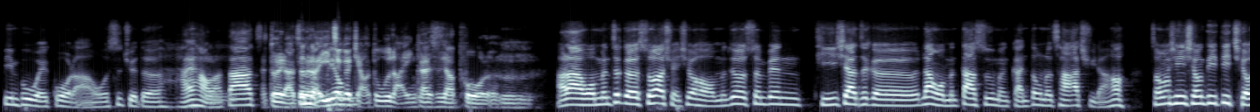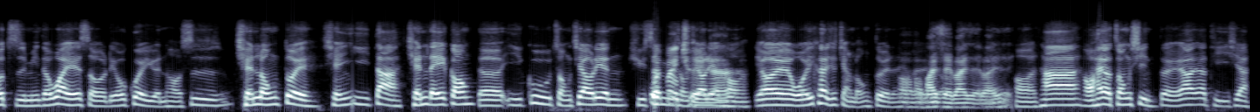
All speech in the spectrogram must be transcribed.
并不为过啦，我是觉得还好啦，大家对啦，真的以这个角度来，应该是要破了，嗯。好啦，我们这个说到选秀哈，我们就顺便提一下这个让我们大叔们感动的插曲了哈。中信兄弟第九指名的外野手刘桂元哈，是前龙队、前义大、前雷公的已故总教练徐胜明总教练哈。有有，我一开始就讲龙队了。哦，拜谁拜谁拜谁。哦，他哦还有中信，对，要要提一下。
